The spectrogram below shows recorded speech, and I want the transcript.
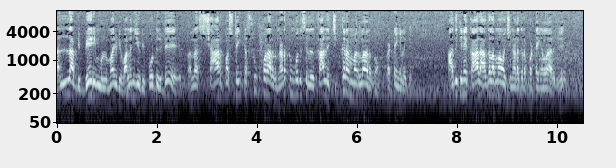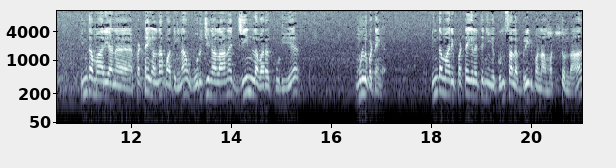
நல்லா அப்படி பேரி முள் மாதிரி இப்படி வளைஞ்சு இப்படி போட்டுக்கிட்டு நல்லா ஷார்ப்பாக ஸ்ட்ரைட்டாக சூப்பராக இருக்கும். நடக்கும்போது சில கால் சிக்கிற மாதிரிலாம் இருக்கும் பெட்டைங்களுக்கு. அதுக்குன்னே கால் அகலமாக வச்சு நடக்கிற பெட்டைங்கள்லாம் இருக்குது இந்த மாதிரியான பெட்டைகள் தான் பார்த்தீங்கன்னா ஒரிஜினலான ஜீனில் வரக்கூடிய முள்ளு பட்டைங்க. இந்த மாதிரி பட்டைகளை எடுத்து நீங்கள் கும்சால ப்ரீட் பண்ணால் மட்டும்தான்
